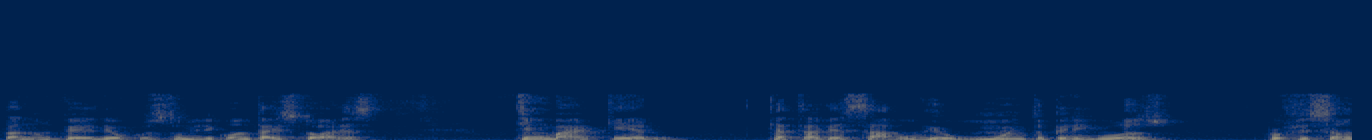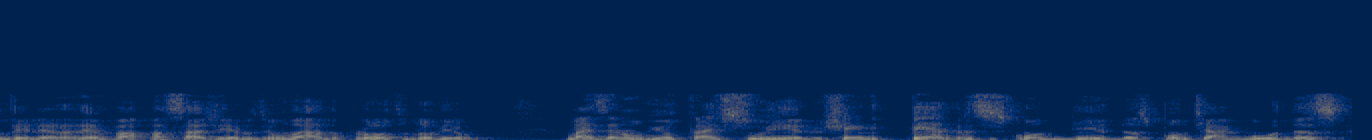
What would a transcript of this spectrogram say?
para não perder o costume de contar histórias, tinha um barqueiro que atravessava um rio muito perigoso. A profissão dele era levar passageiros de um lado para o outro do rio. Mas era um rio traiçoeiro, cheio de pedras escondidas, pontiagudas,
